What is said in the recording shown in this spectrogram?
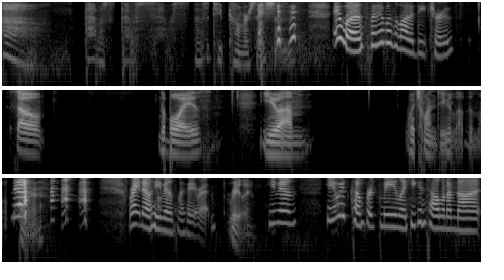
that was that was that was that was a deep conversation. it was but it was a lot of deep truths so the boys, you um, which one do you love the most? right now he-man's my favorite. Really? he-man he always comforts me. Like he can tell when i'm not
